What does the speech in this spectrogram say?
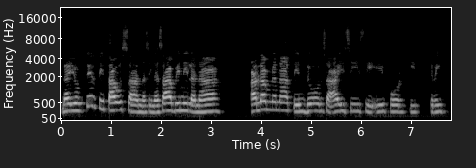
na yung 30,000 na sinasabi nila na alam na natin doon sa ICC E43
